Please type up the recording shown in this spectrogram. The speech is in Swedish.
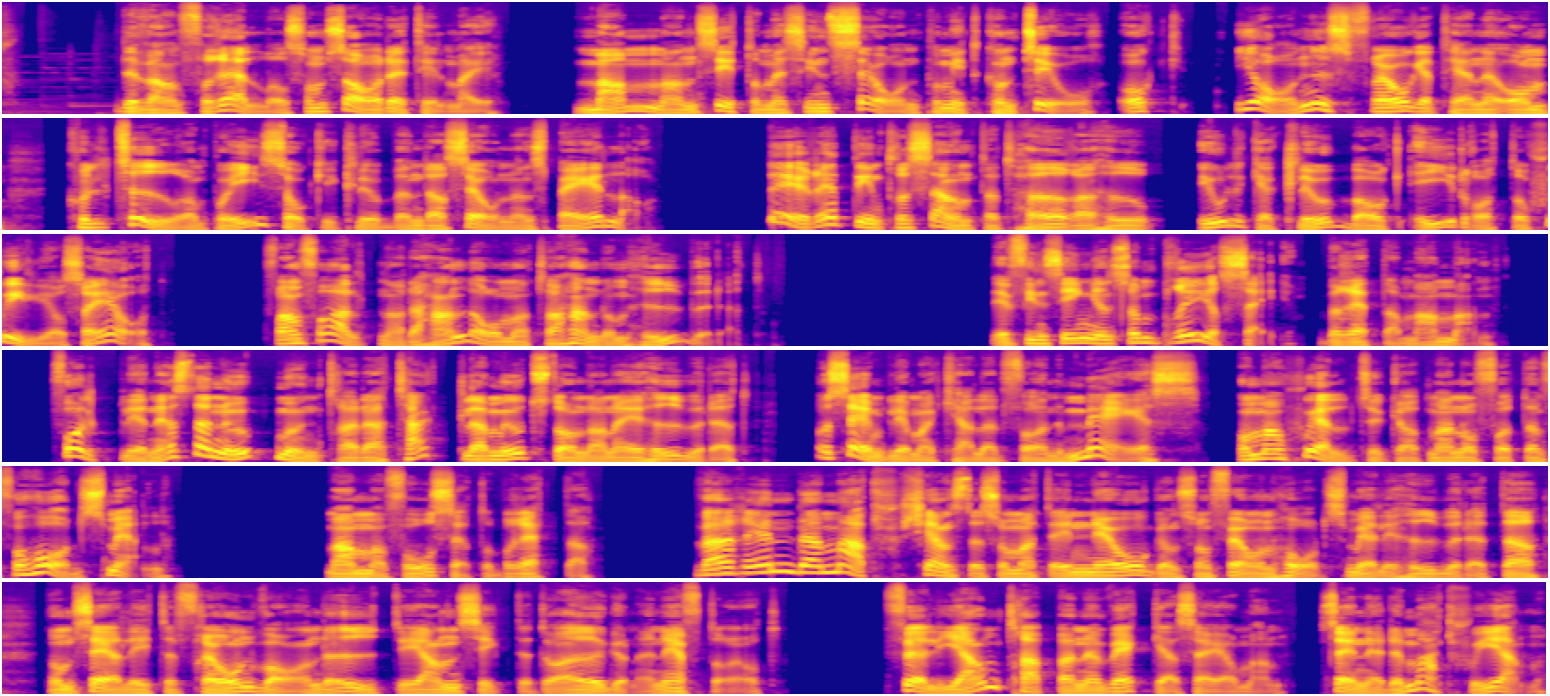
Det var en förälder som sa det till mig. Mamman sitter med sin son på mitt kontor och jag har nyss frågat henne om kulturen på ishockeyklubben där sonen spelar. Det är rätt intressant att höra hur olika klubbar och idrotter skiljer sig åt. Framförallt när det handlar om att ta hand om huvudet. Det finns ingen som bryr sig, berättar mamman. Folk blir nästan uppmuntrade att tackla motståndarna i huvudet och sen blir man kallad för en mes om man själv tycker att man har fått en för hård smäll. Mamma fortsätter berätta. Varenda match känns det som att det är någon som får en hård smäll i huvudet där de ser lite frånvarande ut i ansiktet och ögonen efteråt. Följ järntrappan en vecka, säger man. Sen är det match igen.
